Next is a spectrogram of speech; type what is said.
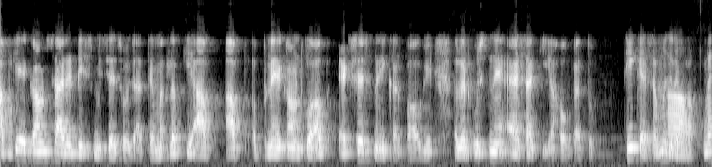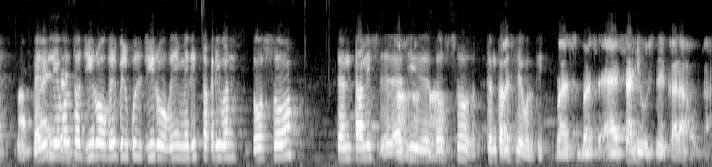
आपके अकाउंट सारे डिसमिसेज हो जाते हैं। मतलब कि आप आप अपने अकाउंट को अब एक्सेस नहीं कर पाओगे अगर उसने ऐसा किया होगा तो। ठीक है समझ रहे हाँ, मैं, हाँ, मेरी लेवल तो ज़ीरो हो गई बिल्कुल ज़ीरो हो गई। मेरी तकरीबन दो सौ तैतालीस हाँ, ऐसी हाँ, हाँ। दो सौ तैतालीस लेवल थी बस बस ऐसा ही उसने करा होगा।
